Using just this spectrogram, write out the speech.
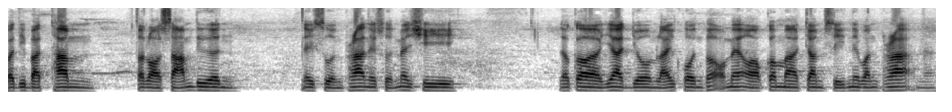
ปฏิบัติธรรมตลอดสามเดือน ในส่วนพระในส่วนแม่ชี แล้วก็ญาติโยมหลายคนพระออกแม่ออกก็มาจำศีลในวันพระนะ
